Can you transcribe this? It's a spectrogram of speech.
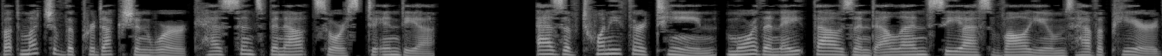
but much of the production work has since been outsourced to India. As of 2013, more than 8,000 LNCS volumes have appeared.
